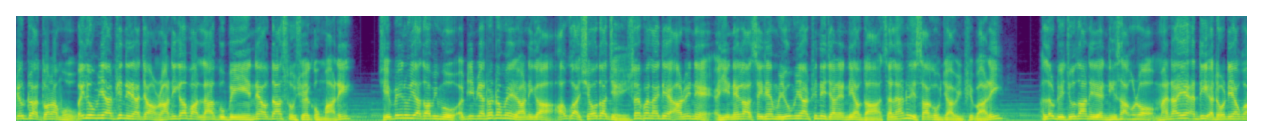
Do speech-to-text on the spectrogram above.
ပြုတ်ထွက်သွားတာမို့ပိတ်လို့မရဖြစ်နေတာကြောင့်ရာနီကပါလာကူပြီးရင်နှစ်ယောက်သားဆူရွှဲကုန်ပါတယ် ရေပေးလို့ရသွားပြီမို့အပြင်ပြန်ထွက်တော့မဲ့ရာနီကအောက်ကရှောသွားချိန်ဆွဲဖက်လိုက်တဲ့အာရစ်နဲ့အရင်ထဲကစိတ်ထဲမယိုးမရဖြစ်နေကြတဲ့နှစ်ယောက်သားဇလန်းတွေစကုန်ကြပြီဖြစ်ပါတယ်အလုပ်တွေစူးစမ်းနေတဲ့နီစာကတော့မန်တာရဲ့အသည့်အတော်တယောက်က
